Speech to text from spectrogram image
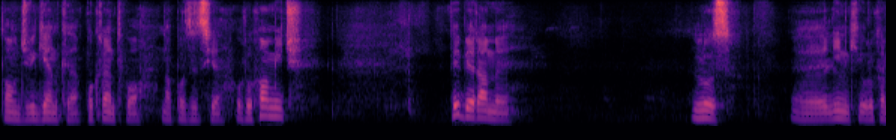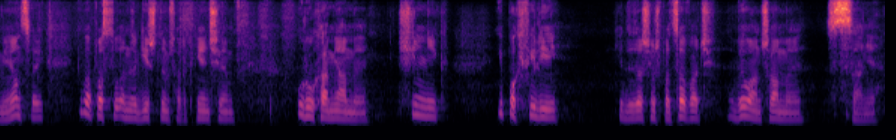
tą dźwigienkę pokrętło na pozycję uruchomić. Wybieramy luz y, linki uruchamiającej i po prostu energicznym szarpnięciem uruchamiamy silnik i po chwili, kiedy zacznie już pracować, wyłączamy ssanie.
